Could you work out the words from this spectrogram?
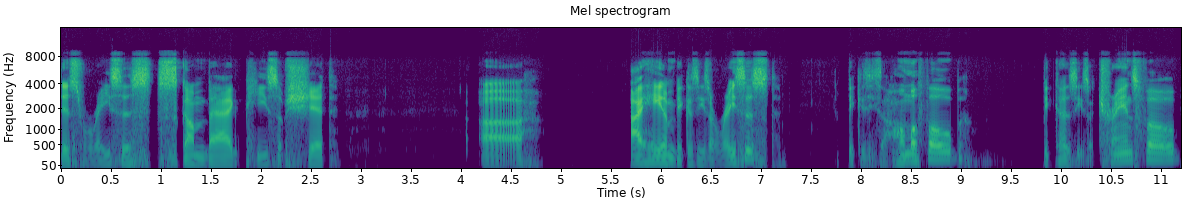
this racist scumbag piece of shit. Uh, I hate him because he's a racist, because he's a homophobe, because he's a transphobe,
